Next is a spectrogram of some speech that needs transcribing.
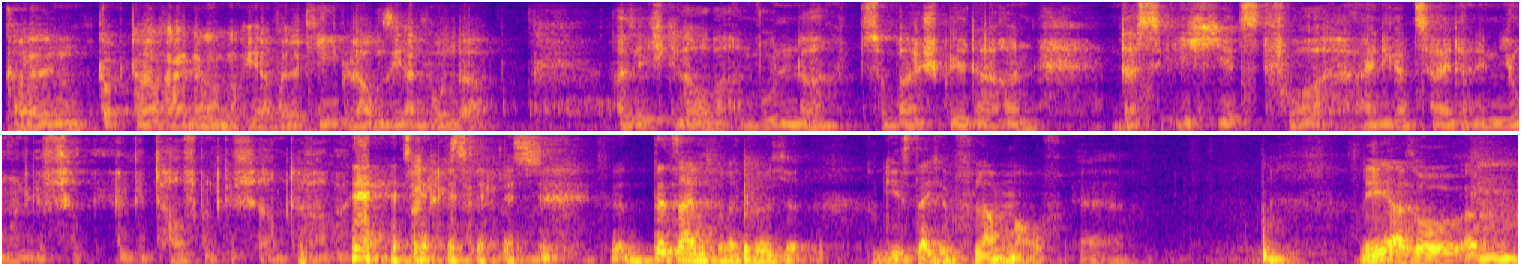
Köln, Dr. Rainer Maria Wölki. Glauben Sie an Wunder? Also ich glaube an Wunder, zum Beispiel daran, dass ich jetzt vor einiger Zeit einen Jungen äh, getauft und gefirmt habe. Seine Exzellenz. Das halte ich von der Kirche. Du gehst gleich in Flammen auf. Nee, also ähm,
